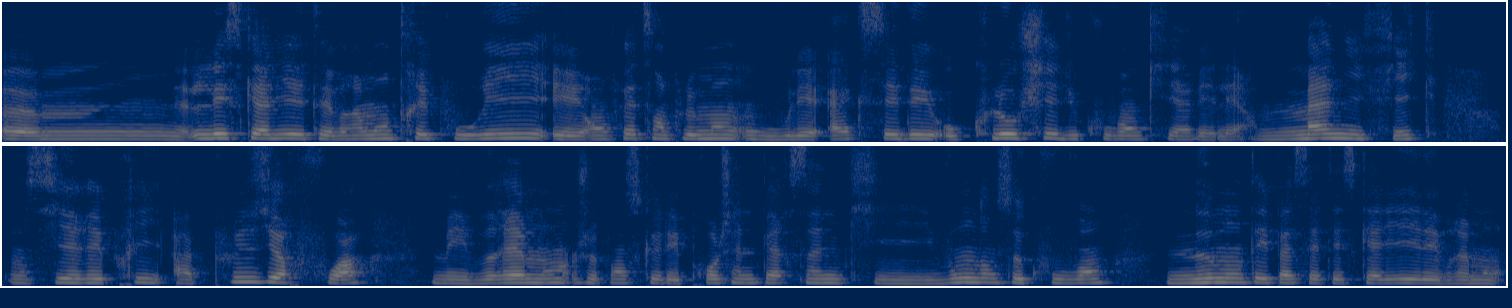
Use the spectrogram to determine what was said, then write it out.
Euh, l'escalier était vraiment très pourri et en fait simplement on voulait accéder au clocher du couvent qui avait l'air magnifique. On s'y est repris à plusieurs fois mais vraiment je pense que les prochaines personnes qui vont dans ce couvent ne montez pas cet escalier, il est vraiment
